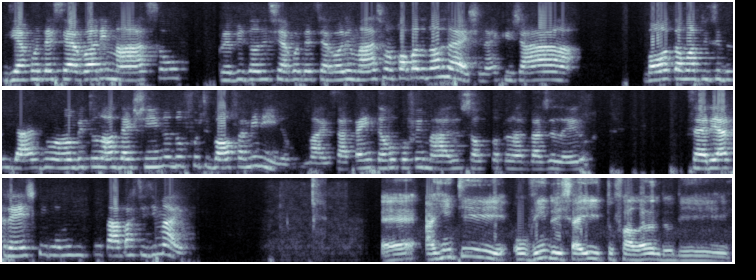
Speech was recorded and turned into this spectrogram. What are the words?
de acontecer agora em março, previsão de se acontecer agora em março, uma Copa do Nordeste, né? Que já bota uma visibilidade no âmbito nordestino do futebol feminino. Mas até então, confirmado só o Campeonato Brasileiro, Série A3, que iremos disputar a partir de maio. É, a gente, ouvindo isso aí, tu falando de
